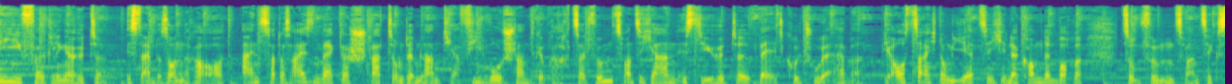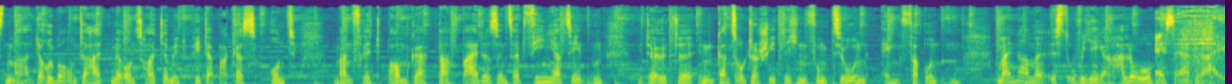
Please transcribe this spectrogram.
Die Völklinger Hütte ist ein besonderer Ort. Einst hat das Eisenwerk der Stadt und dem Land ja viel Wohlstand gebracht. Seit 25 Jahren ist die Hütte Weltkulturerbe. Die Auszeichnung jährt sich in der kommenden Woche zum 25. Mal. Darüber unterhalten wir uns heute mit Peter Backes und Manfred Baumgärtner. Beide sind seit vielen Jahrzehnten mit der Hütte in ganz unterschiedlichen Funktionen eng verbunden. Mein Name ist Uwe Jäger. Hallo. SR3.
